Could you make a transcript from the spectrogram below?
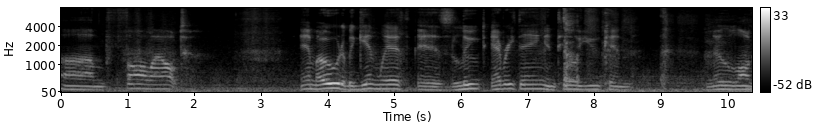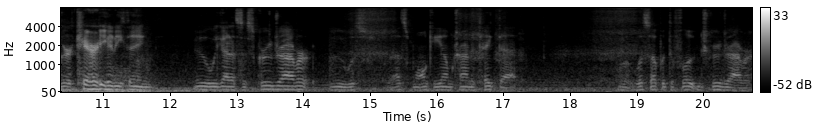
um, Fallout MO to begin with is loot everything until you can no longer carry anything. Ooh, we got us a screwdriver. Ooh, that's wonky. I'm trying to take that. What's up with the floating screwdriver?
